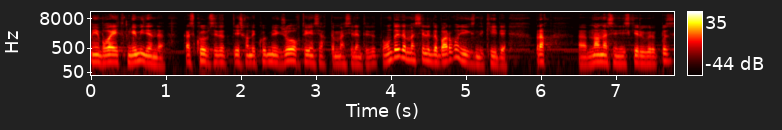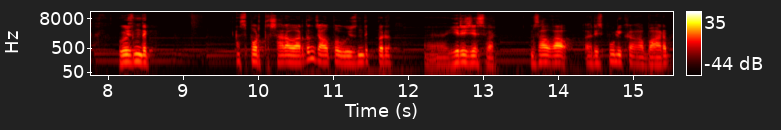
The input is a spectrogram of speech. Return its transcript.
мен былай айтқым келмейді енді. Қазір көбісі айтады ешқандай көмек жоқ деген сияқты мәселені айтады. Ондай да мәселе де бар ғой негізінде кейде. Бірақ ә, мына нәрсені ескеру керекпіз. Өзіндік спорттық шаралардың жалпы өзіндік бір ә, ережесі бар. Мысалға республикаға барып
